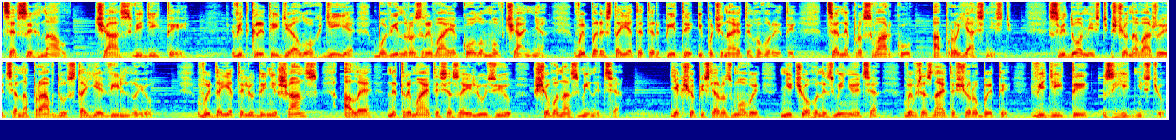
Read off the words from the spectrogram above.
це сигнал, час відійти. Відкритий діалог діє, бо він розриває коло мовчання. Ви перестаєте терпіти і починаєте говорити. Це не про сварку, а про ясність. Свідомість, що наважується на правду, стає вільною. Ви даєте людині шанс, але не тримаєтеся за ілюзію, що вона зміниться. Якщо після розмови нічого не змінюється, ви вже знаєте, що робити відійти з гідністю.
